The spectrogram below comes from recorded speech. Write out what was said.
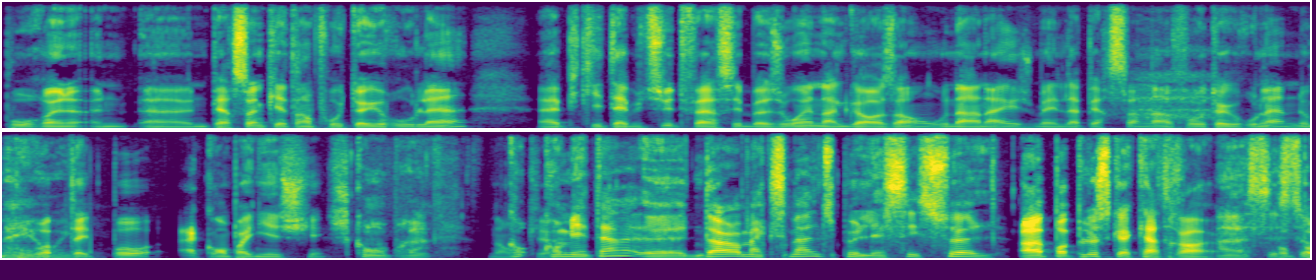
pour un- un- une personne qui est en fauteuil roulant, euh, puis qui est habitué de faire ses besoins dans le gazon ou dans la neige, mais la personne dans le fauteuil roulant ne Ben pourra oui. peut-être pas accompagner le chien. Je comprends. Donc, Co- euh, Combien de temps euh, d'heures maximales tu peux le laisser seul? ah, pas plus que 4 heures. Ah, c'est ça.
